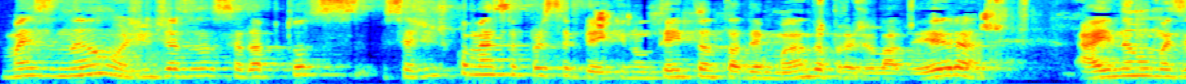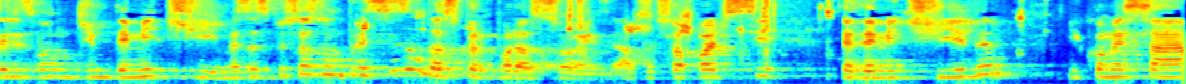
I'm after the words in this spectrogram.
Mas não, a gente já se adaptou. Se a gente começa a perceber que não tem tanta demanda para geladeira, aí não, mas eles vão demitir. Mas as pessoas não precisam das corporações. A pessoa pode se ser demitida e começar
